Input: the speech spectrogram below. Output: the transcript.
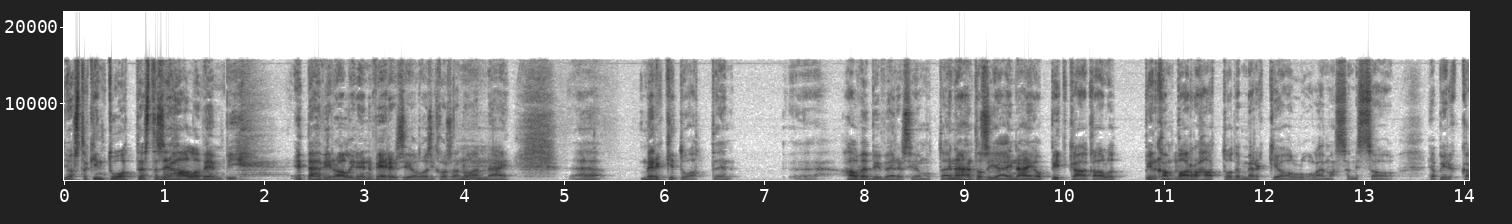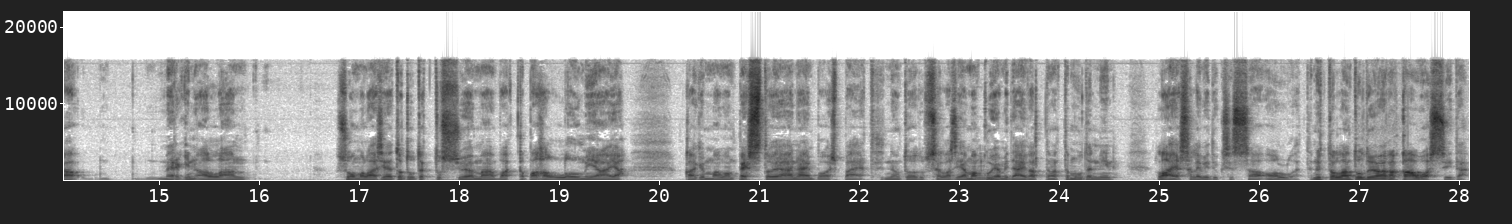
jostakin tuotteesta se halvempi, epävirallinen versio, voisiko sanoa mm. näin, äh, merkkituotteen äh, halvempi versio, mutta enää tosiaan ei näin ole pitkään aikaa ollut. Pirkan mm. parhaat tuotemerkki on ollut olemassa, missä on, ja Pirkka merkin alla on suomalaisia totutettu syömään vaikkapa halloumia ja kaiken maailman pestoja ja näin poispäin, että sinne on tuotu sellaisia makuja, mm. mitä ei välttämättä muuten niin laajassa levityksessä on ollut. Että nyt ollaan tultu jo aika kauas siitä,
